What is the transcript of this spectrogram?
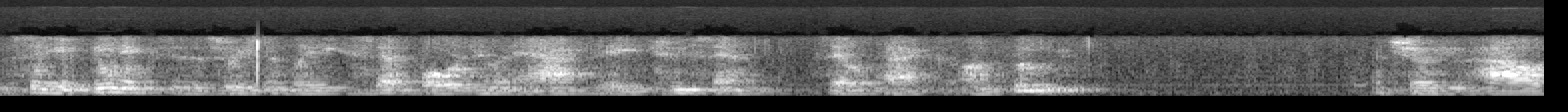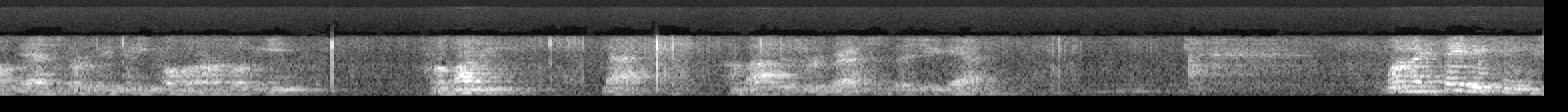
The city of Phoenix has recently stepped forward to enact a two cent sales tax on food. That shows you how desperately people are looking for money. That's about as regressive as you get. When I say these things,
